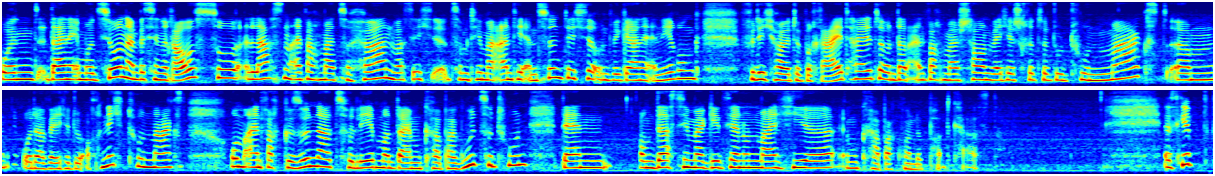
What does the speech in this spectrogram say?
und deine Emotionen ein bisschen rauszulassen, einfach mal zu hören, was ich äh, zum Thema anti-entzündliche und vegane Ernährung für dich heute bereithalte und dann einfach mal schauen, welche Schritte du tun magst ähm, oder welche du auch nicht tun magst, um einfach gesünder zu leben und deinem Körper gut zu tun. Denn um das Thema geht es ja nun mal hier im Körperkunde-Podcast. Es gibt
